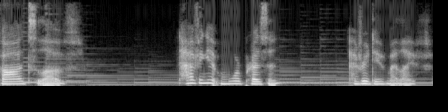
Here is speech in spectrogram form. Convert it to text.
God's love, having it more present every day of my life?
